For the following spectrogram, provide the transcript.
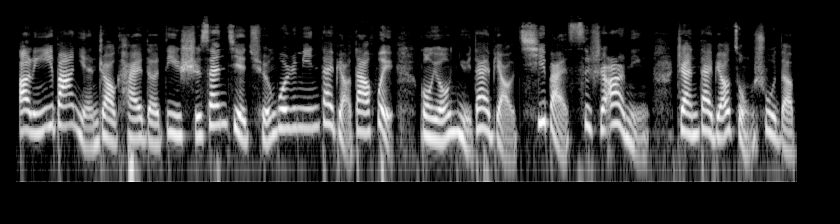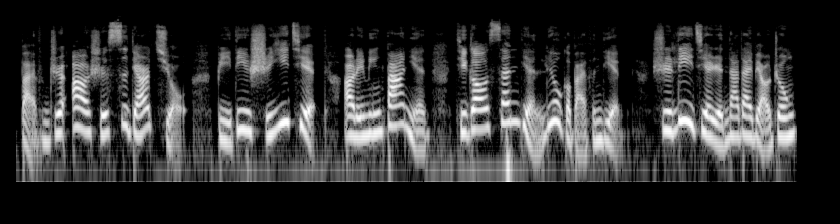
二零一八年召开的第十三届全国人民代表大会共有女代表七百四十二名，占代表总数的百分之二十四点九，比第十一届二零零八年提高三点六个百分点，是历届人大代表中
